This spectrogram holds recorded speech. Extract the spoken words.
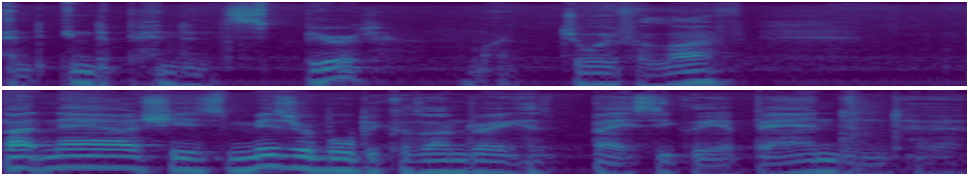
and independent spirit, my joy for life. But now she's miserable because Andre has basically abandoned her.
